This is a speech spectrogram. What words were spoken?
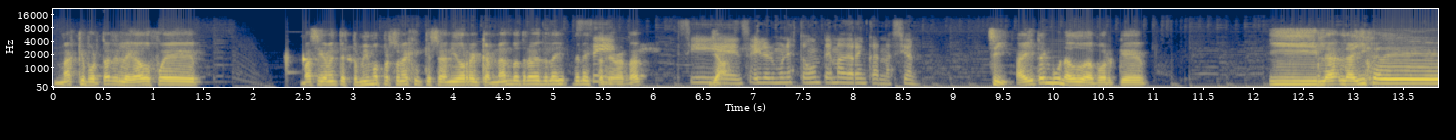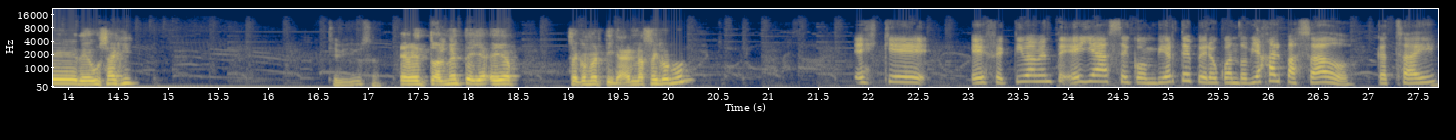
más que portar el legado fue básicamente estos mismos personajes que se han ido reencarnando a través de la, historia, ¿verdad? Sí, en Sailor Moon es todo un tema de reencarnación. Sí, ahí tengo una duda porque... ¿Y la, hija de, de Usagi? ¿Eventualmente ella, se convertirá en la Sailor Moon? Es que efectivamente ella se convierte, pero cuando viaja al pasado, ¿cachai?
